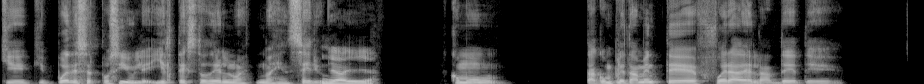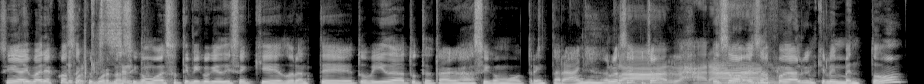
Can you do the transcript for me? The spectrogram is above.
que, que puede ser posible y el texto de él no es, no es en serio. ya, ya, ya. Como está completamente fuera de la... De, de- Sí, hay varias cosas que ocurren, así como eso típico que dicen que durante tu vida tú te tragas así como 30 arañas, algo así. Claro, las arañas. Eso, eso fue alguien que lo inventó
